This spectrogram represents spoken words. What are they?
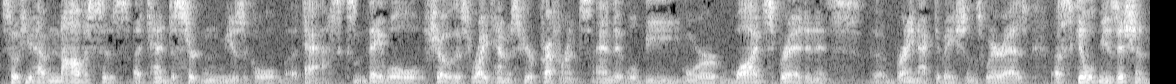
So if you have novices attend to certain musical uh, tasks, they will show this right hemisphere preference and it will be more widespread in its uh, brain activations, whereas a skilled musician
